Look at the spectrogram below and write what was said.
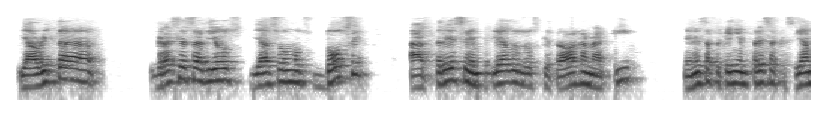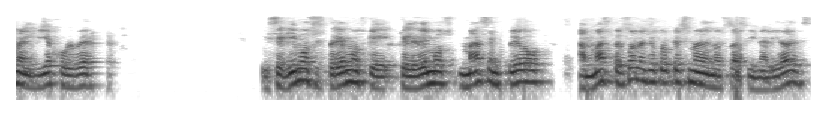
Y ahorita, gracias a Dios, ya somos 12 a 13 empleados los que trabajan aquí en esta pequeña empresa que se llama El Viejo Volver. Y seguimos, esperemos que le demos más empleo a más personas. Yo creo que es una de nuestras finalidades.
